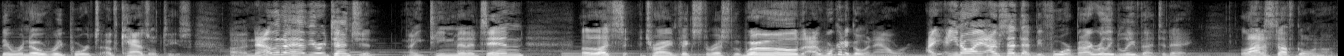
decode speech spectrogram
There were no reports of casualties. Uh, now that I have your attention, 19 minutes in, let's try and fix the rest of the world. I, we're going to go an hour. I, you know, I, I've said that before, but I really believe that today. A lot of stuff going on.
